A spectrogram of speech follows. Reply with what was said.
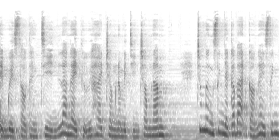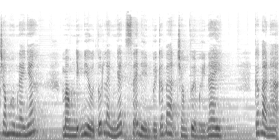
Ngày 16 tháng 9 là ngày thứ 259 trong năm. Chúc mừng sinh nhật các bạn có ngày sinh trong hôm nay nhé. Mong những điều tốt lành nhất sẽ đến với các bạn trong tuổi mới này. Các bạn ạ,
